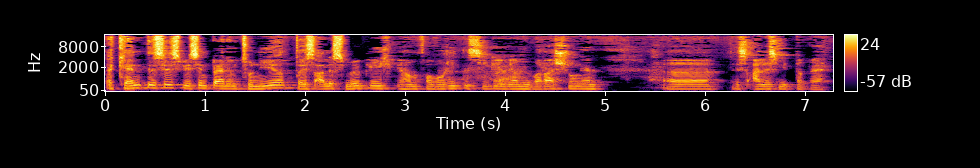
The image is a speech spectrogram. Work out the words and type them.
Erkenntnis ist, wir sind bei einem Turnier, da ist alles möglich. Wir haben Favoritensiege, wir haben Überraschungen. Äh, da ist alles mit dabei.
